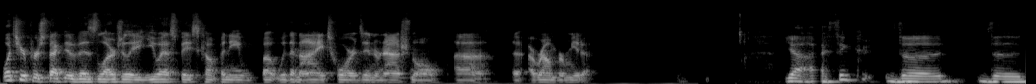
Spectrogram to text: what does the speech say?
What's your perspective as largely a US based company, but with an eye towards international uh, around Bermuda? Yeah, I think the the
